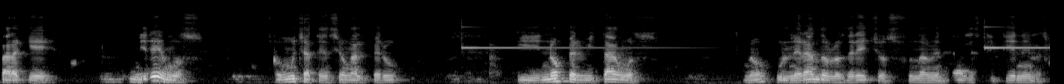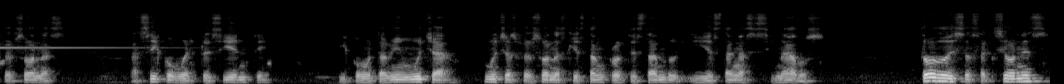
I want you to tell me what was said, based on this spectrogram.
para que miremos con mucha atención al Perú y no permitamos, ¿no? Vulnerando los derechos fundamentales que tienen las personas, así como el presidente y como también mucha, muchas personas que están protestando y están asesinados. Todas esas acciones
